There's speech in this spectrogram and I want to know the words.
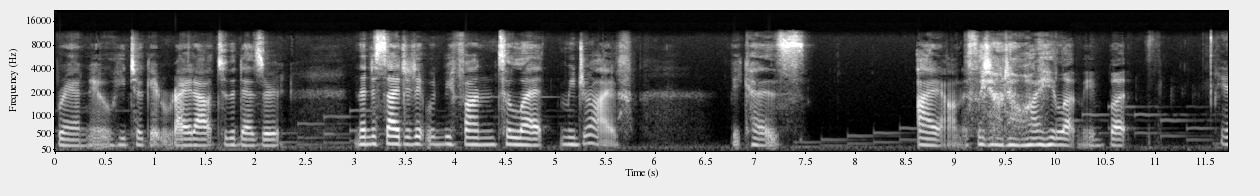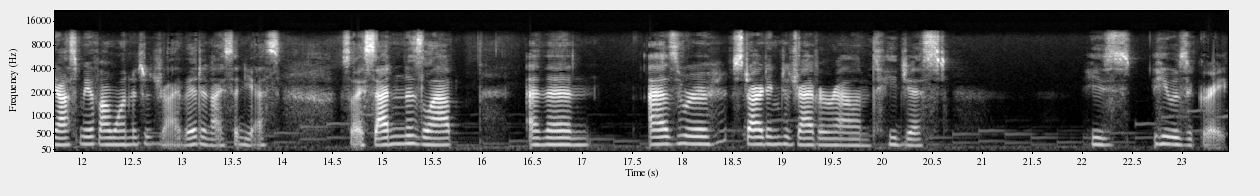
brand new. He took it right out to the desert then decided it would be fun to let me drive because I honestly don't know why he let me, but he asked me if I wanted to drive it and I said yes. So I sat in his lap and then as we're starting to drive around, he just he's he was a great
